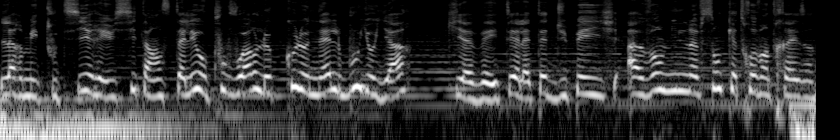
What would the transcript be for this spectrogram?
l'armée Tutsi réussit à installer au pouvoir le colonel Bouyoya, qui avait été à la tête du pays avant 1993.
